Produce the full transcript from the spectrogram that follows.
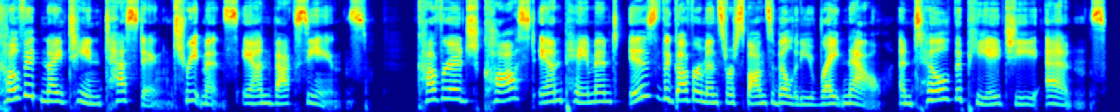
COVID 19 testing, treatments, and vaccines. Coverage, cost, and payment is the government's responsibility right now until the PHE ends.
